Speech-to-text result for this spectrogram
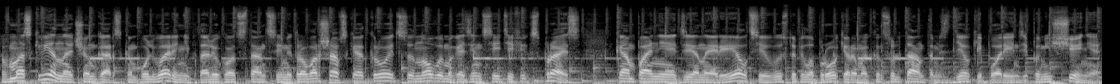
В Москве на Чонгарском бульваре, неподалеку от станции метро Варшавская, откроется новый магазин сети Fix Price. Компания DNA Realty выступила брокером и консультантом сделки по аренде помещения.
